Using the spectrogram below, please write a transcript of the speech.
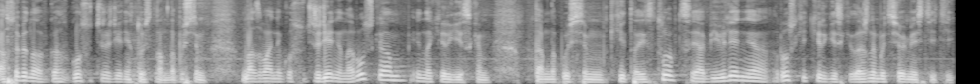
Особенно в госучреждениях, то есть там, допустим, название госучреждения на русском и на киргизском. Там, допустим, какие-то инструкции, объявления, русский, киргизский, должны быть все вместе идти.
